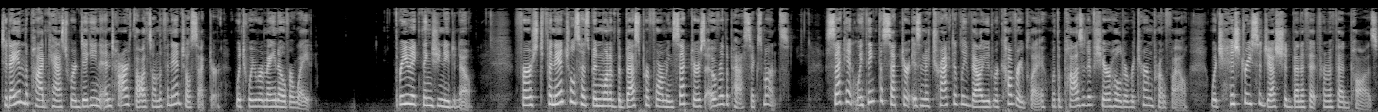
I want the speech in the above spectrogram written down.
today in the podcast, we're digging into our thoughts on the financial sector, which we remain overweight. Three big things you need to know. First, financials has been one of the best performing sectors over the past six months. Second, we think the sector is an attractively valued recovery play with a positive shareholder return profile, which history suggests should benefit from a Fed pause.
